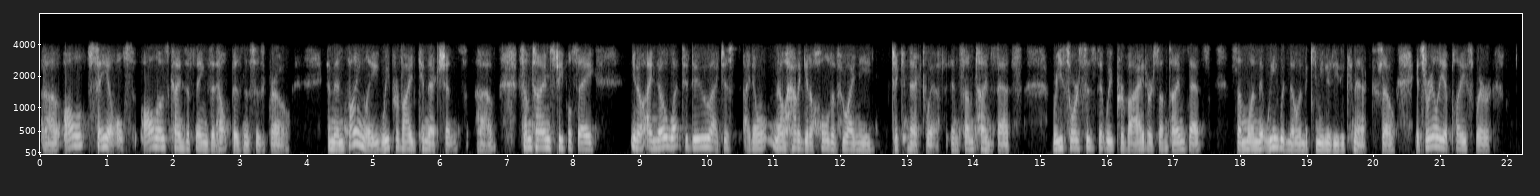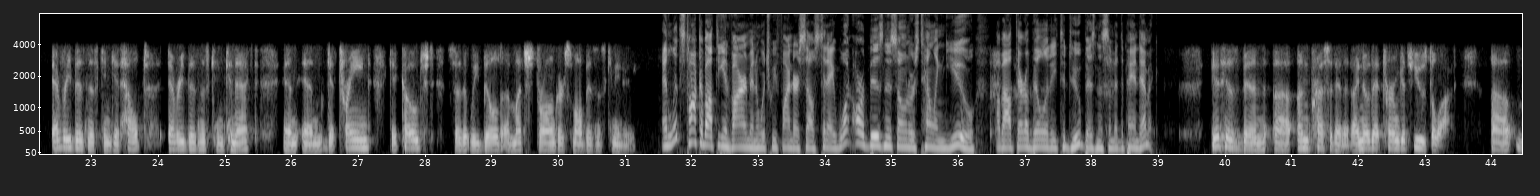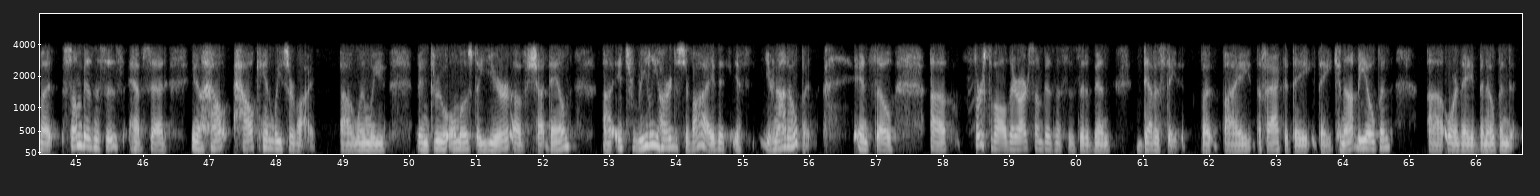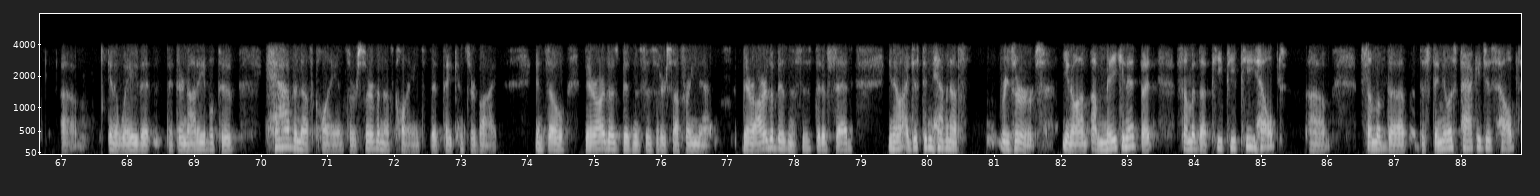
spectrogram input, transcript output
uh, all sales, all those kinds of things that help businesses grow. And then finally, we provide connections. Uh, sometimes people say, you know, I know what to do. I just I don't know how to get a hold of who I need to connect with. And sometimes that's resources that we provide, or sometimes that's someone that we would know in the community to connect. So it's really a place where every business can get helped, every business can connect and, and get trained, get coached, so that we build a much stronger small business community. And let's talk about the environment in which we find ourselves today. What are business owners telling you about their ability to do business amid the pandemic? It has been uh, unprecedented. I know that term gets used a lot, uh, but some businesses have said, you know, how how can we survive uh, when we've been through almost a year of shutdown? Uh, it's really hard to survive if, if you're not open. and so, uh, first of all, there are some businesses that have been devastated, but by the fact that they they cannot be open, uh, or they've been opened um, in a way that that they're not able to have enough clients or serve enough clients that they can survive. And so there are those businesses that are suffering that. There are the businesses that have said, you know, I just didn't have enough reserves. You know, I'm, I'm making it, but some of the PPP helped. Um, some of the, the stimulus packages helped.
